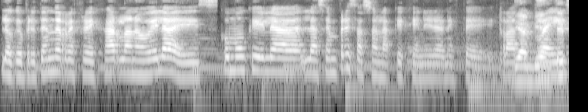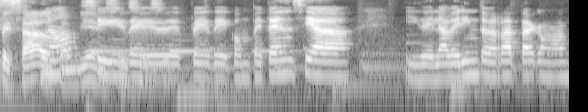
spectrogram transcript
lo que pretende reflejar la novela es como que la- las empresas son las que generan este rat De ambiente race, pesado ¿no? también, Sí, sí, de, sí, sí. de competencia y de laberinto de rata, como,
